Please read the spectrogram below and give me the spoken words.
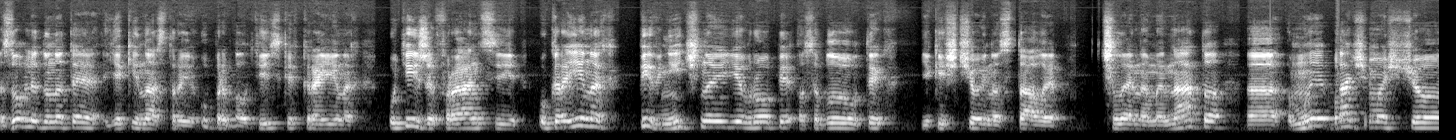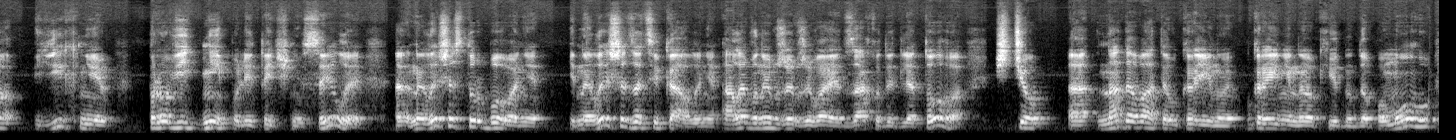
з огляду на те, які настрої у прибалтійських країнах, у тій же Франції, у країнах Північної Європи, особливо у тих, які щойно стали членами НАТО, е, ми бачимо, що їхні провідні політичні сили е, не лише стурбовані і не лише зацікавлені, але вони вже вживають заходи для того, щоб е, надавати Україну Україні необхідну допомогу.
